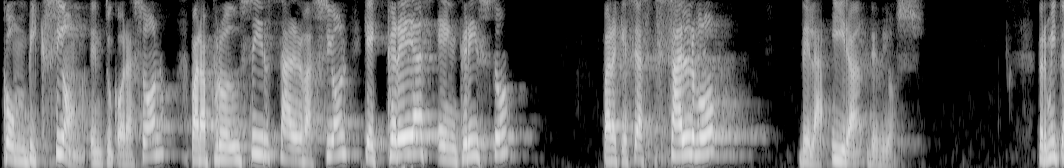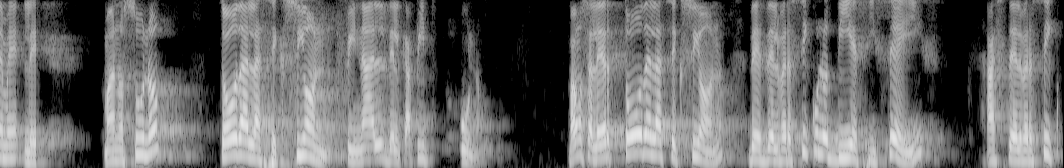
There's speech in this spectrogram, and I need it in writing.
convicción en tu corazón, para producir salvación, que creas en Cristo, para que seas salvo de la ira de Dios. Permíteme leer Manos 1, toda la sección final del capítulo 1. Vamos a leer toda la sección desde el versículo 16 hasta el versículo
